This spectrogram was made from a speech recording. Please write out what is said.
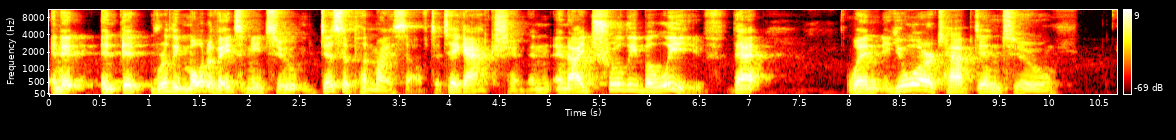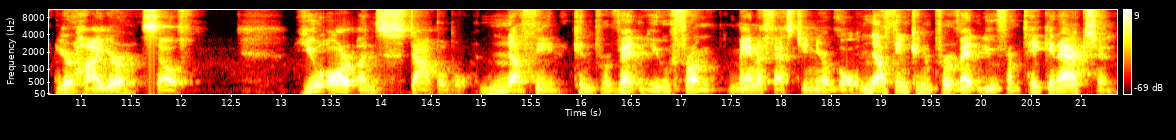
And it, it, it really motivates me to discipline myself, to take action. And, and I truly believe that when you are tapped into your higher self, you are unstoppable. Nothing can prevent you from manifesting your goal. Nothing can prevent you from taking action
